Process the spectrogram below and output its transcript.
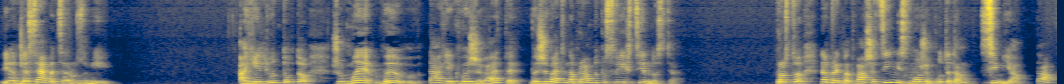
Я для себе це розумію. А є люди, тобто, щоб ми, ви так як ви живете, ви живете направду по своїх цінностях. Просто, наприклад, ваша цінність може бути там сім'я, так?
